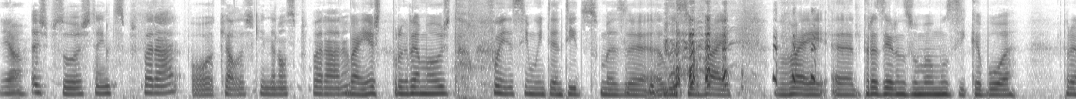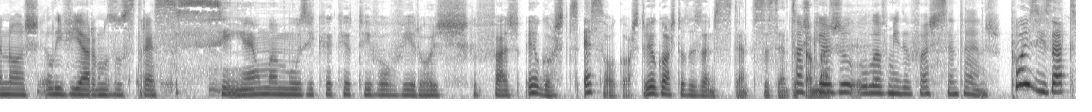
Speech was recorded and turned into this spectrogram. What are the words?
Yeah. As pessoas têm de se preparar, ou aquelas que ainda não se prepararam. Bem, este programa hoje foi assim muito antídoto, mas a, a Lúcia vai, vai uh, trazer-nos uma música boa para nós aliviarmos o stress. Sim, é uma música que eu tive a ouvir hoje que faz. Eu gosto, é só gosto. Eu gosto dos anos 70, 60 Sabes também. que hoje o Love Me Do faz 60 anos? Pois, exato.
